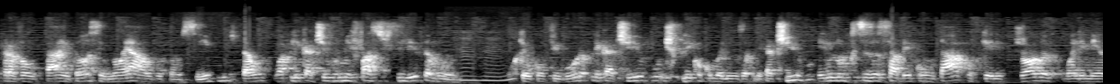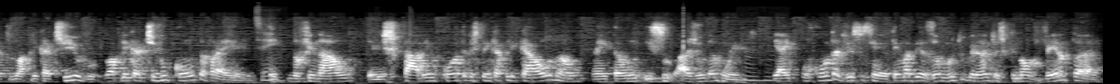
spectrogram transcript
para voltar. Então, assim, não é algo tão simples. Então, o aplicativo me facilita muito. Uhum. porque eu configuro o aplicativo, explico como ele usa o aplicativo, ele não precisa saber contar, porque ele joga o alimento no aplicativo, o aplicativo conta para ele. Sim. No final, eles sabem quanto eles têm que aplicar ou não. Né? Então, isso ajuda muito. Uhum. E aí, por conta disso, assim, eu tenho uma adesão muito grande, acho que 95%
